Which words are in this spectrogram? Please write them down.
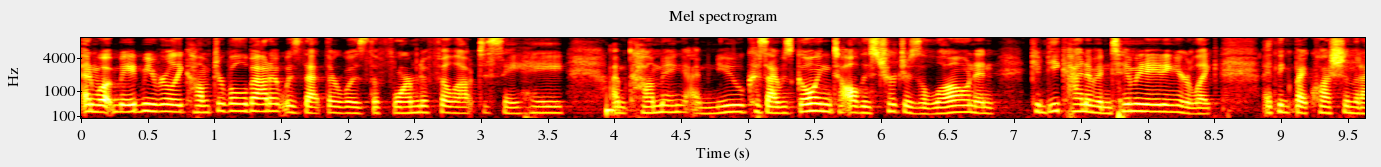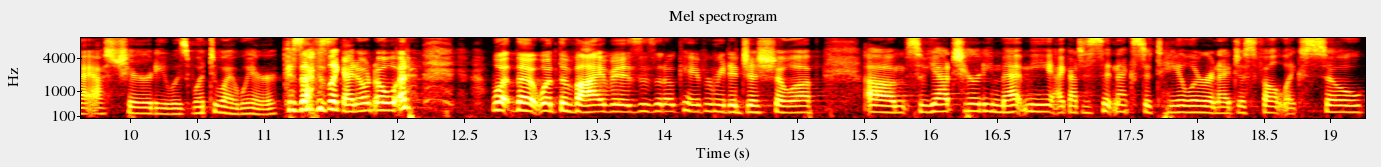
And what made me really comfortable about it was that there was the form to fill out to say hey i'm coming. I'm new. Because i was going to all these churches alone and can be kind of intimidating. You're like i think my question that i asked charity was what do i wear? Because i was like i don't know what what the what the vibe is. Is it okay for me to just show up? Um, so yeah charity met me. I got to sit next to taylor and i just felt like so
